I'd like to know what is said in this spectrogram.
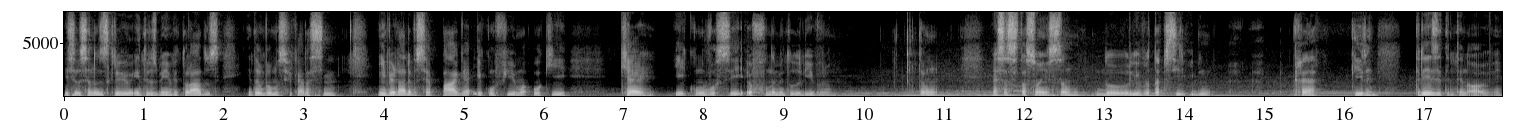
E se você nos escreveu entre os bem-aventurados, então vamos ficar assim. Em verdade, você apaga e confirma o que quer, e com você é o fundamento do livro. Então, essas citações são do livro Tafsir ibn Kathir 1339.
